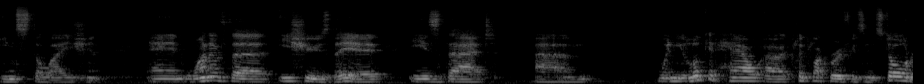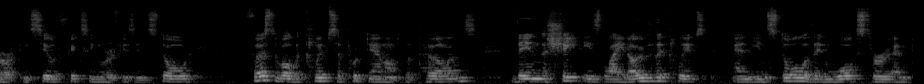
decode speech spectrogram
installation. And one of the issues there is that um, when you look at how a Klip Lok roof is installed or a concealed fixing roof is installed, first of all the clips are put down onto the purlins, then the sheet is laid over the clips and the installer then walks through and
